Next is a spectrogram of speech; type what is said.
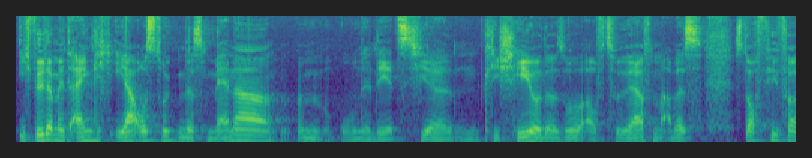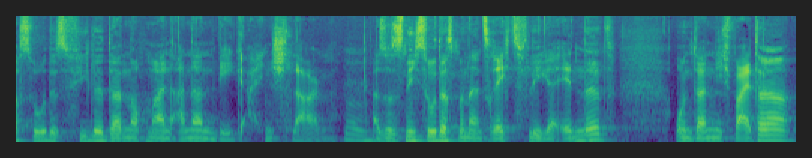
ich will damit eigentlich eher ausdrücken, dass Männer, ähm, ohne jetzt hier ein Klischee oder so aufzuwerfen, aber es ist doch vielfach so, dass viele dann nochmal einen anderen Weg einschlagen. Mhm. Also es ist nicht so, dass man als Rechtspfleger endet und dann nicht weiter,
